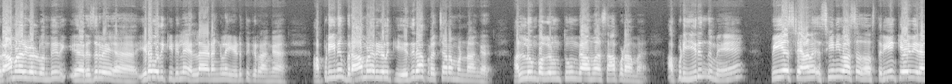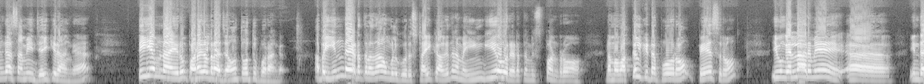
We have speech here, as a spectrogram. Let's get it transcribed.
பிராமணர்கள் வந்து ரிசர்வே இடஒதுக்கீட்டில் எல்லா இடங்களையும் எடுத்துக்கிறாங்க. அப்படின்னு பிராமணர்களுக்கு எதிராக பிரச்சாரம் பண்ணாங்க. அல்லும் பகலும் தூங்காமல் சாப்பிடாம. அப்படி இருந்துமே பிஎஸ் சீனிவாச சாஸ்திரியும் கே வி ரங்காசாமியும் ஜெயிக்கிறாங்க. டிஎம் நாயரும் பனகல் ராஜாவும் தோத்து போகிறாங்க அப்போ இந்த இடத்துல தான் உங்களுக்கு ஒரு ஸ்ட்ரைக் ஆகுது. நம்ம இங்கேயோ ஒரு இடத்த மிஸ் பண்ணுறோம் நம்ம மக்கள் கிட்ட பேசுகிறோம் இவங்க எல்லாருமே இந்த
